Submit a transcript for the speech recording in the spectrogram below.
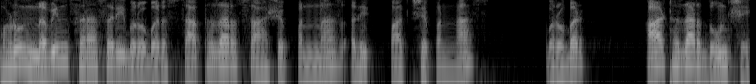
म्हणून नवीन सरासरी बरोबर सात हजार सहाशे पन्नास अधिक पाचशे पन्नास बरोबर आठ हजार दोनशे.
